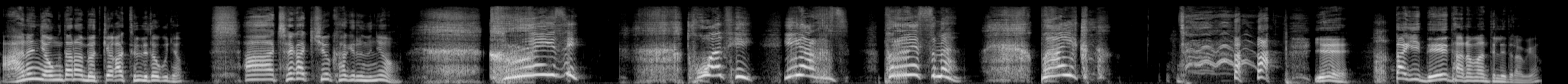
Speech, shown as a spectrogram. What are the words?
아는 영단어 몇 개가 들리더군요. 아 제가 기억하기로는요. Crazy, twenty years, pressman, bike. 예. 딱 이 네 단어만 들리더라고요.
